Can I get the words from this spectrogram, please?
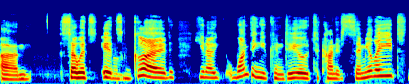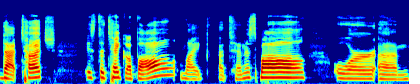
Um, so it's it's good. You know, one thing you can do to kind of simulate that touch is to take a ball, like a tennis ball, or um,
